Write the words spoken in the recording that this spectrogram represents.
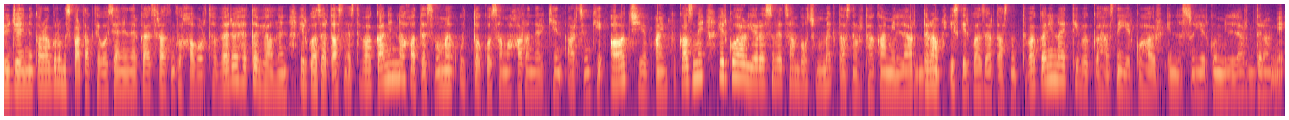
Բյուջեի նկարագրում Սպարտակ Թևոսյանի ներկայացրած գլխավոր թվերը հետևյալն են. 2016 թվականին նախատեսվում է 8% համախառներքին արդյունքի աճ եւ այն կկազմի 236.1 միլիարդ դրամ, իսկ 2018 թվականին այդ թիվը կհասնի 292 միլիարդ դրամի։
